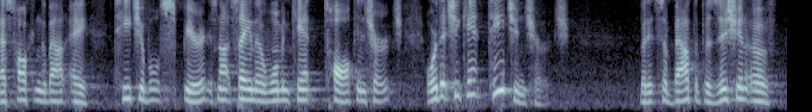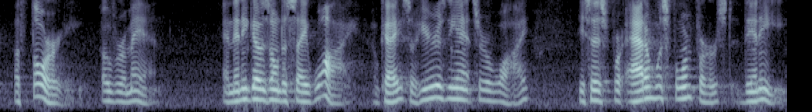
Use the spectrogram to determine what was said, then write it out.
That's talking about a teachable spirit. It's not saying that a woman can't talk in church or that she can't teach in church, but it's about the position of authority over a man. And then he goes on to say why. Okay, so here is the answer of why. He says, For Adam was formed first, then Eve.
